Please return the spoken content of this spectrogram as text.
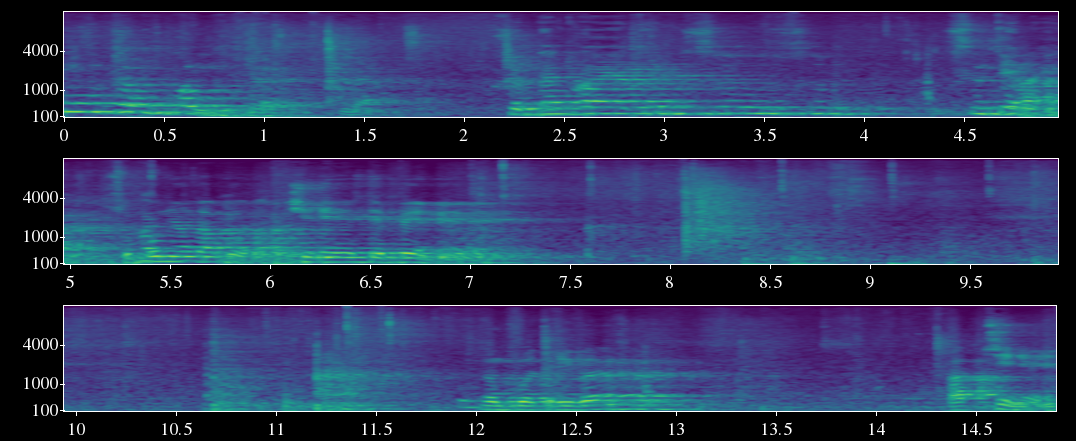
multă politică. Și pentru aia trebuie să, să suntem Hai, aici. Supunem la vot. Cine este pentru? Împotrivă? Abținere.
